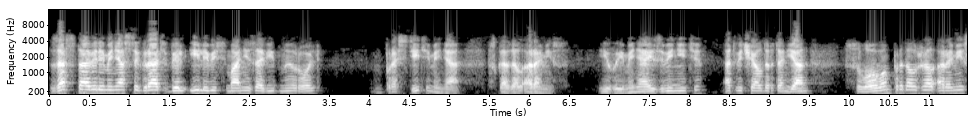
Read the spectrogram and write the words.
заставили меня сыграть в Бель-Иле весьма незавидную роль. «Простите меня», — сказал Арамис. «И вы меня извините», — отвечал Д'Артаньян. «Словом», — продолжал Арамис,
